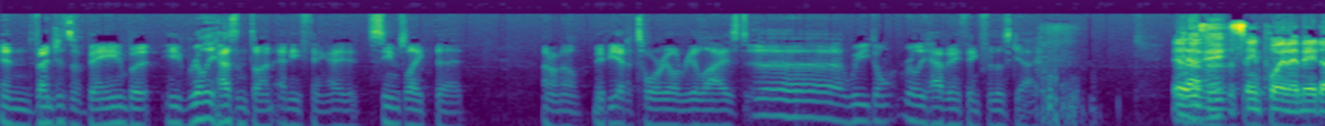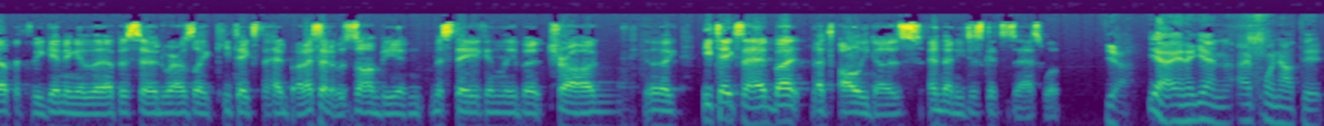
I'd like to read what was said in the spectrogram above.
in Vengeance of Bane, but he really hasn't done anything. It seems like that. I don't know. Maybe editorial realized uh, we don't really have anything for this guy. Yeah, Yeah, this it- is the same point I made up at the beginning of the episode where I was like, he takes the headbutt. I said it was zombie and mistakenly, but Trog, like, he takes a headbutt, that's all he does, and then he just gets his ass whooped. Yeah, Yeah, and again, I point out that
